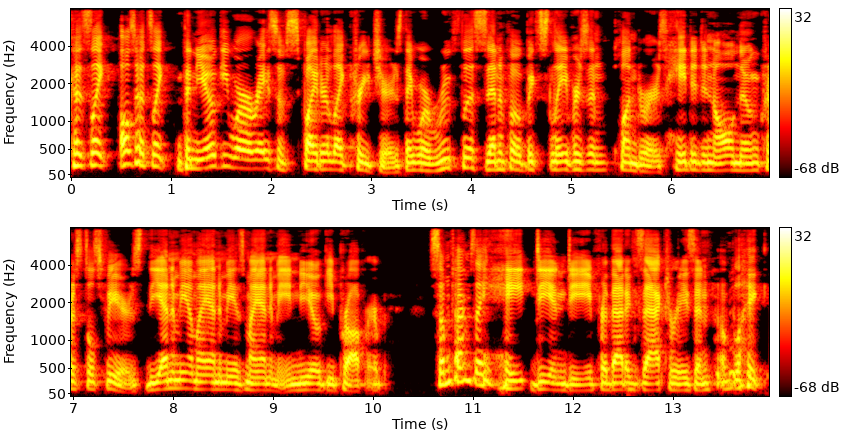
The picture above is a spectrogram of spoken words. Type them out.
Because, like, also, it's like the Neogi were a race of spider like creatures. They were ruthless, xenophobic slavers and plunderers, hated in all known crystal spheres. The enemy of my enemy is my enemy, Neogi proverb. Sometimes I hate D&D for that exact reason. Of like,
